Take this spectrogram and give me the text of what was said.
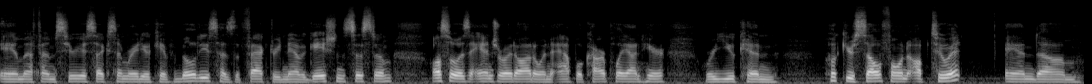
AM, FM, Sirius XM radio capabilities, has the factory navigation system, also has Android Auto and Apple CarPlay on here where you can hook your cell phone up to it and um,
